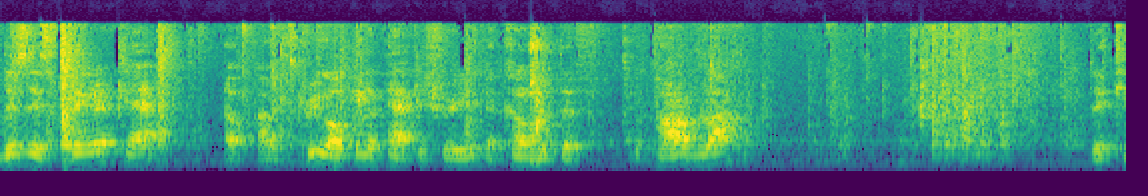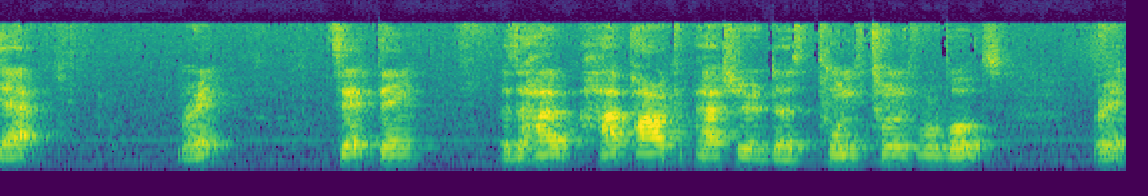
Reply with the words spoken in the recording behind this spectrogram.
This is Stinger cap. Oh, I'll pre-open the package for you. It comes with the, the power block, the cap, right? Same thing. It's a high, high power capacitor. It does 20 24 volts, right?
